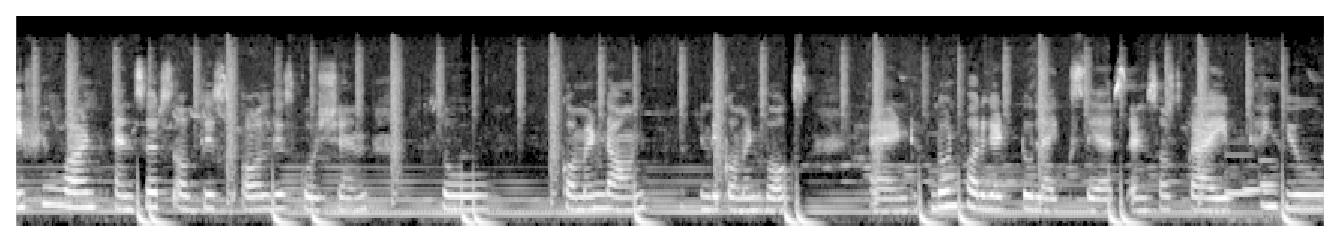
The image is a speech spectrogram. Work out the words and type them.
if you want answers of this all this question so comment down in the comment box and don't forget to like shares and subscribe thank you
